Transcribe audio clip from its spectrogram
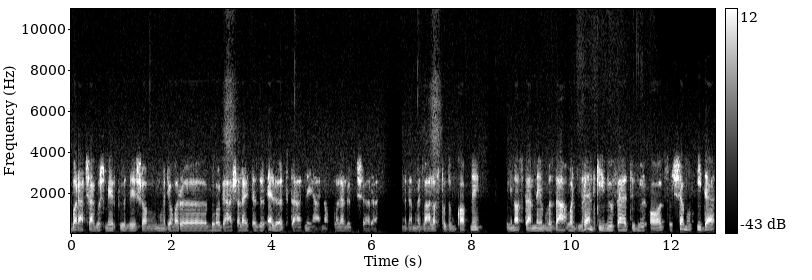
barátságos mérkőzés a magyar-bolgár selejtező előtt, tehát néhány nappal előtt is erre, erre majd választ tudunk kapni. Én azt tenném hozzá, hogy rendkívül feltűnő az, hogy sem a Fidesz,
